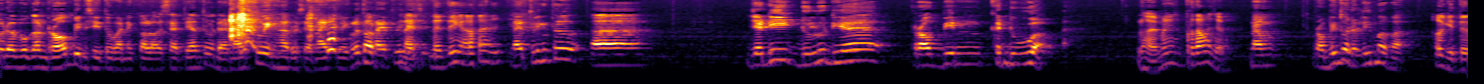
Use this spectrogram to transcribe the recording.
udah bukan Robin sih itu kan kalau Setia tuh udah Nightwing harusnya Nightwing. Lu tau Nightwing Night? Nightwing apa? Nih? Nightwing tuh eh, jadi dulu dia Robin kedua. Loh emang yang pertama siapa? Nam Robin tuh ada lima pak. Oh gitu.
